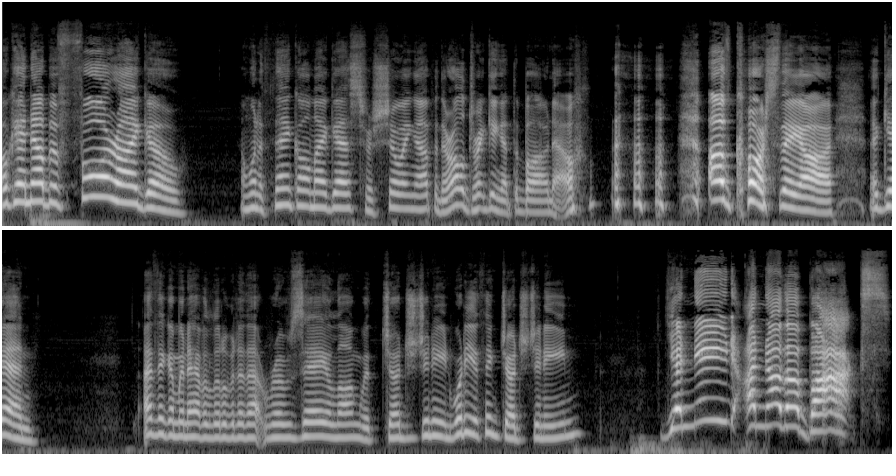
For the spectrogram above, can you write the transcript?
Okay, now before I go, I want to thank all my guests for showing up, and they're all drinking at the bar now. of course they are. Again, I think I'm going to have a little bit of that rosé along with Judge Jeanine. What do you think, Judge Jeanine? You need another box.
